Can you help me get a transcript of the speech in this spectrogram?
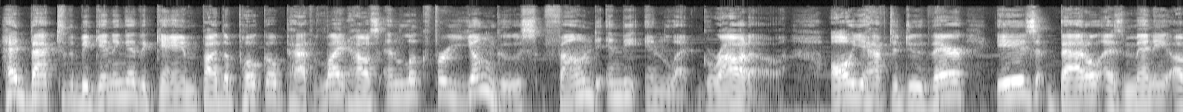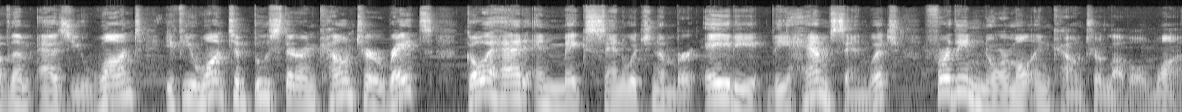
Head back to the beginning of the game by the Poco Path Lighthouse and look for Yungoos found in the Inlet Grotto. All you have to do there is battle as many of them as you want. If you want to boost their encounter rates, go ahead and make sandwich number 80 the ham sandwich for the normal encounter level 1.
